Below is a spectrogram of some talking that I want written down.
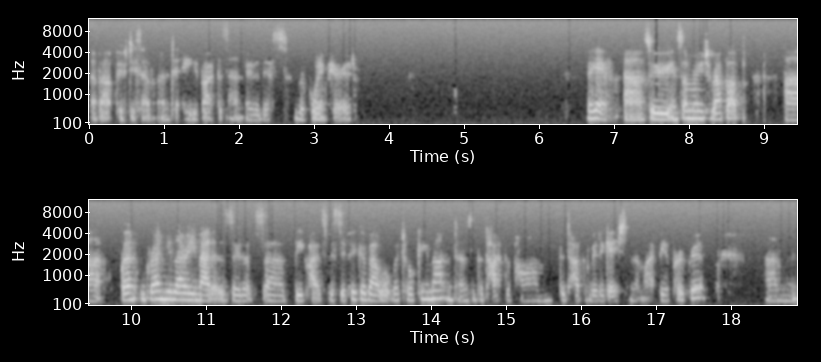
about 57 to 85% over this reporting period. Okay, uh, so in summary, to wrap up, uh, granularity matters. So let's uh, be quite specific about what we're talking about in terms of the type of harm, the type of mitigation that might be appropriate. Um,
